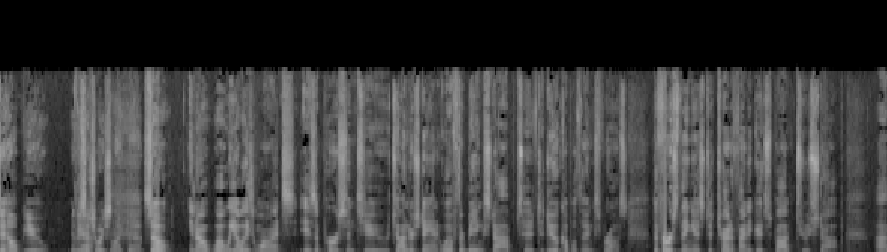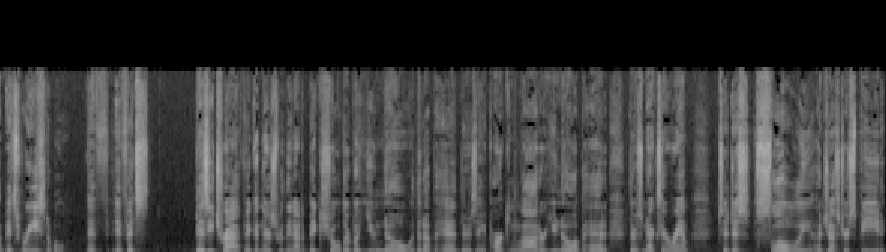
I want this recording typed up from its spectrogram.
to help you in a yeah. situation like that. So, you know what we always want is a person to to understand well if they're being stopped to, to do a couple things for us the first thing is to try to find a good spot to stop um, it's reasonable if if it's busy traffic and there's really not a big shoulder but you know that up ahead there's a parking lot or you know up ahead there's an exit ramp to just slowly adjust your speed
